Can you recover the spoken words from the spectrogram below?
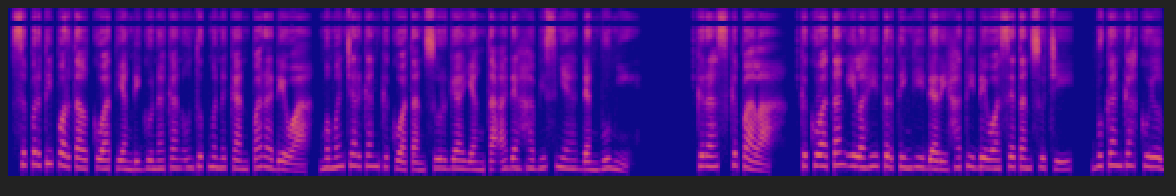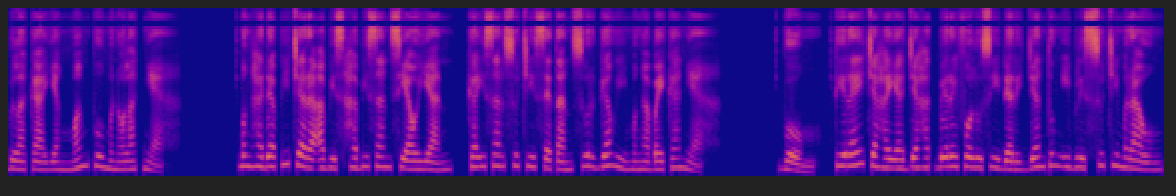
seperti portal kuat yang digunakan untuk menekan para dewa, memancarkan kekuatan surga yang tak ada habisnya dan bumi. Keras kepala. Kekuatan ilahi tertinggi dari hati Dewa Setan Suci, bukankah kuil belaka yang mampu menolaknya? Menghadapi cara habis-habisan Xiao Yan, Kaisar Suci Setan Surgawi mengabaikannya. Boom! Tirai cahaya jahat berevolusi dari jantung iblis suci meraung,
